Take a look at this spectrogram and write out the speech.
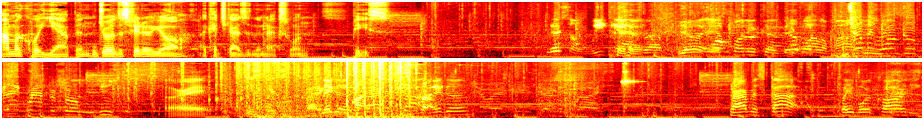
I'ma quit yapping. Enjoy this video, y'all. I'll catch you guys in the next one. Peace. There's some weak ass rappers. Yo, it's funny because they call him me, tell me one good black rapper from Houston. Alright. These kids are probably Nigga, gonna- Travis Scott, Right. nigga. Travis Scott, Playboi Carti.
